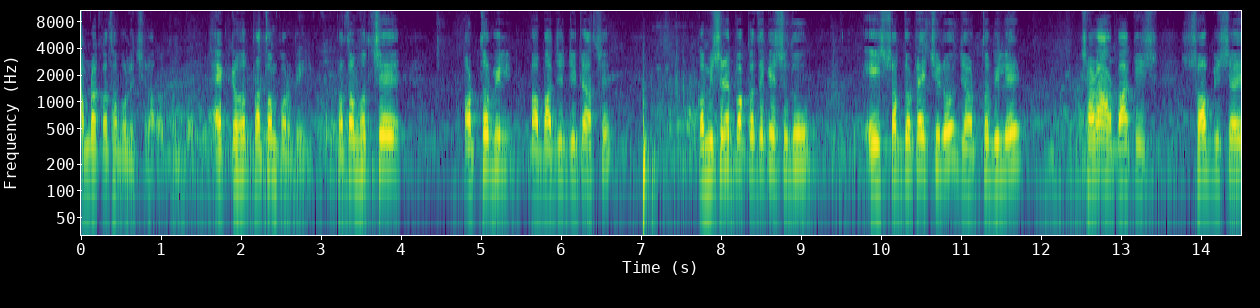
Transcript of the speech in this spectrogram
আমরা কথা বলেছিলাম। একটা প্রথম পর্বেই। প্রথম হচ্ছে অর্থ বিল বা বাজেট যেটা আছে কমিশনের পক্ষ থেকে শুধু এই শব্দটাই ছিল যে অর্থ বিলে ছাড়া আর বাকি সব বিষয়ে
